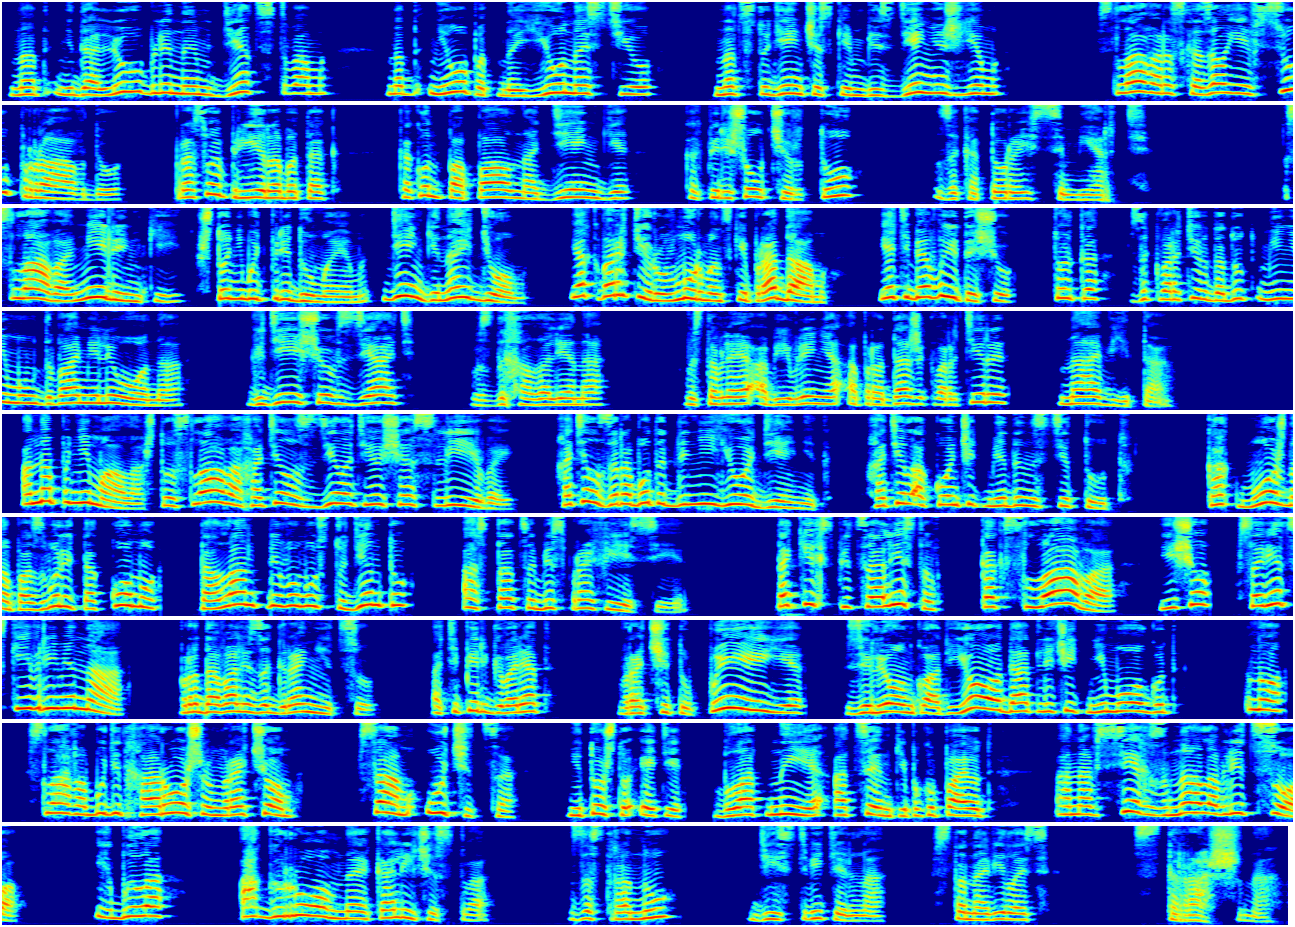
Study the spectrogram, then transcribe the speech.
над недолюбленным детством, над неопытной юностью, над студенческим безденежьем. Слава рассказал ей всю правду про свой приработок, как он попал на деньги, как перешел черту, за которой смерть. «Слава, миленький, что-нибудь придумаем, деньги найдем. Я квартиру в Мурманске продам, я тебя вытащу, только за квартиру дадут минимум два миллиона. Где еще взять? вздыхала Лена, выставляя объявление о продаже квартиры на Авито. Она понимала, что Слава хотел сделать ее счастливой, хотел заработать для нее денег, хотел окончить мединститут. Как можно позволить такому талантливому студенту остаться без профессии? Таких специалистов, как Слава, еще советские времена продавали за границу, а теперь говорят Врачи тупые, зеленку от йода отличить не могут. Но Слава будет хорошим врачом, сам учится. Не то, что эти блатные оценки покупают. Она всех знала в лицо. Их было огромное количество. За страну действительно становилось страшно.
